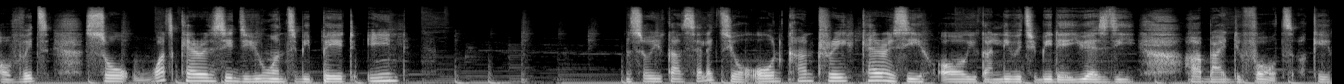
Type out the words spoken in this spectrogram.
of it. So what currency do you want to be paid in? So you can select your own country currency or you can leave it to be the usd uh, by default. Okay.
